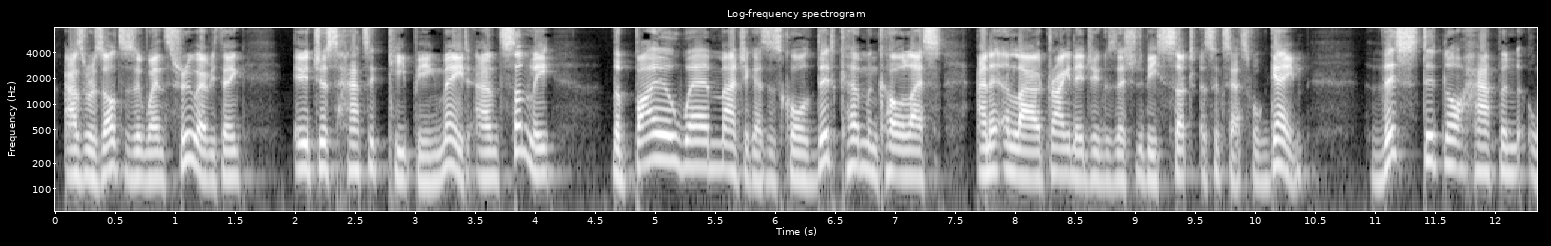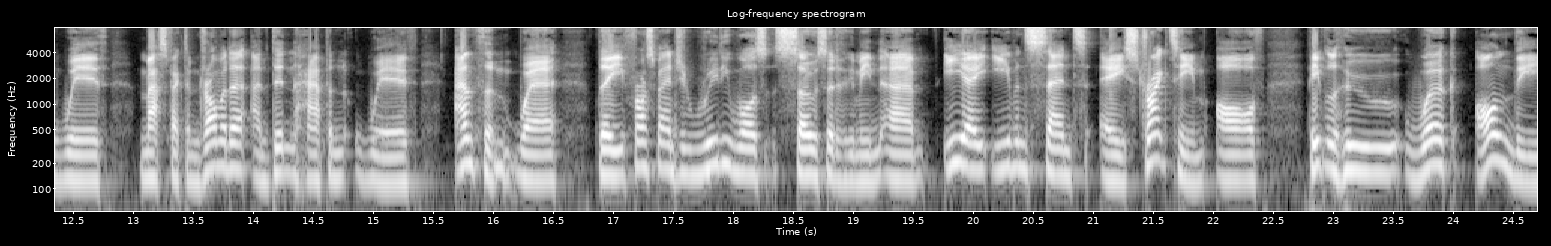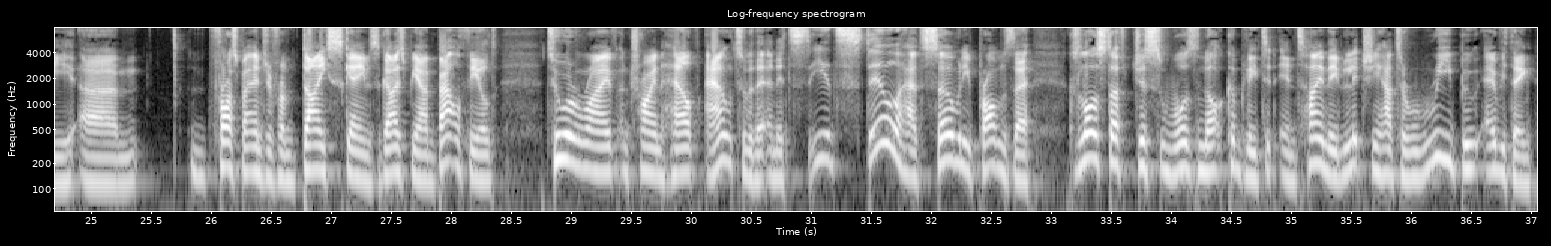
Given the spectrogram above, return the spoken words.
as a result, as it went through everything, it just had to keep being made. And suddenly, the BioWare magic, as it's called, did come and coalesce, and it allowed Dragon Age Inquisition to be such a successful game. This did not happen with Mass Effect Andromeda and didn't happen with Anthem, where the Frostbite engine really was so of. I mean, uh, EA even sent a strike team of people who work on the um, Frostbite engine from Dice Games, the guys behind Battlefield, to arrive and try and help out with it. And it's it still had so many problems there because a lot of stuff just was not completed in time. They literally had to reboot everything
